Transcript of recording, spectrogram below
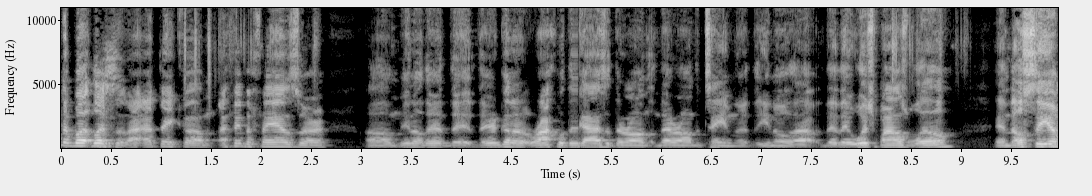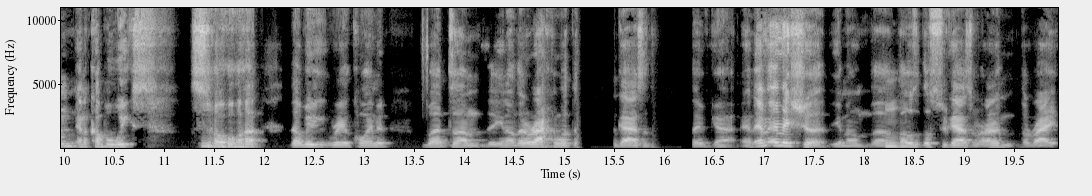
But listen, I, I think um, I think the fans are um, you know they're, they're they're gonna rock with the guys that they're on that are on the team. You know uh, they, they wish Myles well, and they'll see him in a couple weeks, so mm-hmm. uh, they'll be reacquainted. But um, you know they're rocking with the guys that they've got, and, and, and they should. You know uh, mm-hmm. those those two guys have earned the right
